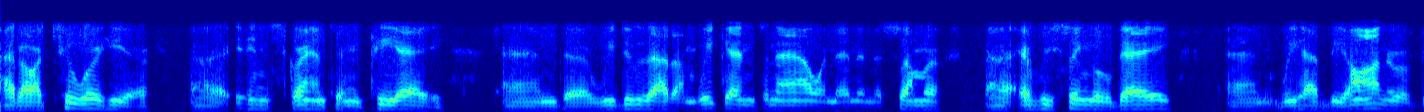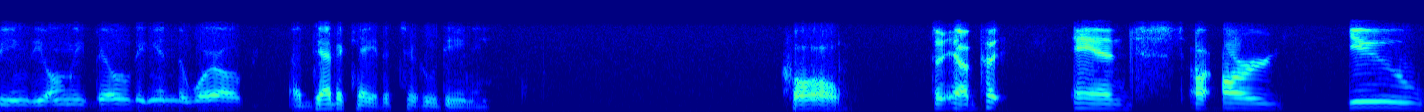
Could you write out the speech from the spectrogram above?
at our tour here uh, in Scranton, PA. And uh, we do that on weekends now, and then in the summer, uh, every single day and we have the honor of being the only building in the world uh, dedicated to Houdini. Cool. So, uh, put and are, are you?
